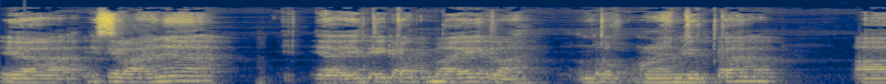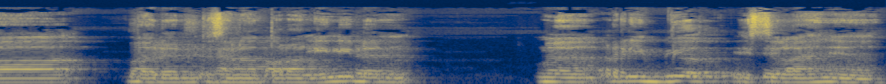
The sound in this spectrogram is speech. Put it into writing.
ya istilahnya ya itikat baik lah untuk melanjutkan eh, badan kesenatoran ini dan nge-rebuild istilahnya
